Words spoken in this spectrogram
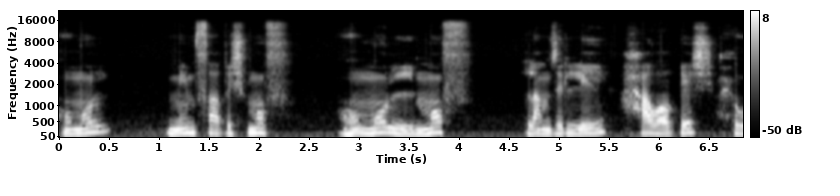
হুমুল মিম ফা পেশ মুফ, হুমুল মুফ লামজির লি হাওয়া পেশ হু,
